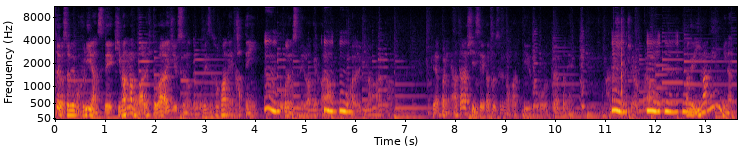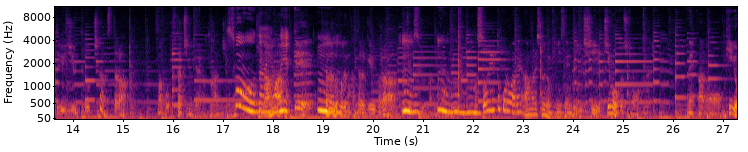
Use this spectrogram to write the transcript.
例えばそれでもフリーランスで基盤がもうある人が移住するのでも別にそこはね勝手にうん。どこでも住めるわけだから、うんうん。お金の基盤があるからけどやっぱりね新しい生活をするのかっていうところとやっぱね話が違うから、うんうんだけどうん今メインになってる移住ってどっちかっつったら、まあ、僕たちみたいな感じよね。そうだ基盤はあって、うん。ただどこでも働けるから移住するかみたいな、まあ、そういうところはね、あんまりそういうの気にせんでいいし、地方としても、ね、あの企業、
